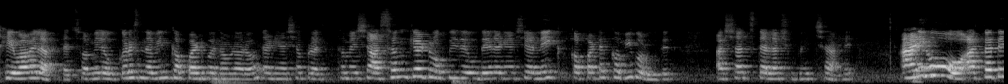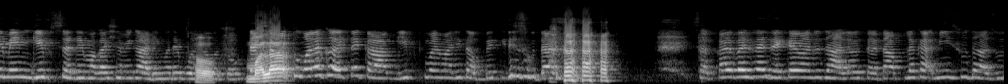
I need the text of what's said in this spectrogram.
ठेवाव्या लागतात. सो आम्ही लवकरच नवीन कपाट बनवणार आहोत आणि अशा प्रथम अशा असंख्य ट्रॉफीज येऊ देत आणि अशी अनेक कपाटं कमी पडू देत. अशाच त्याला शुभेच्छा आहेत. आणि हो आता ते मेन गिफ्ट जे मगाशी मी गाडीमध्ये बोललो हो. होतो. मला- त्याच्यावर तुम्हाला कळतंय का? गिफ्ट मुळे माझी तब्येत किती सुधारली? सकाळपासून जे काही माझं झालं होतं तर आपलं काय मी सुद्धा अजून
